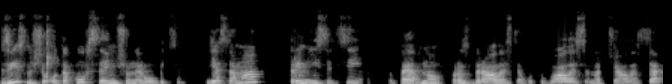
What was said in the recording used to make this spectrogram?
Звісно, що отако все нічого не робиться. Я сама три місяці, певно, розбиралася, готувалася, навчалася,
